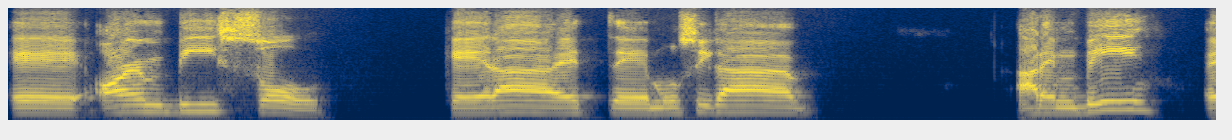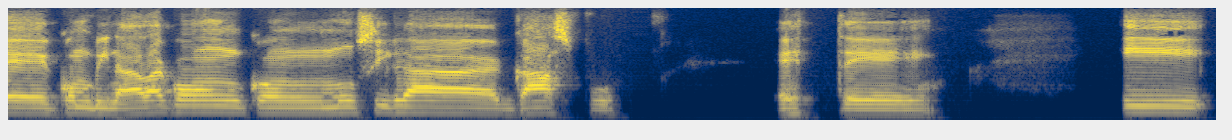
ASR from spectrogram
eh, RB Soul, que era este, música RB, eh, combinada con, con, música gospel. Este, y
